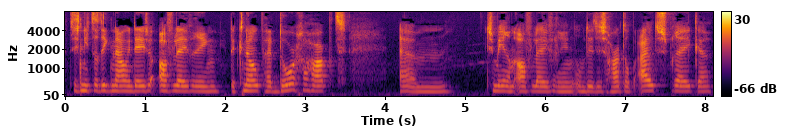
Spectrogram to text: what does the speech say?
het is niet dat ik nou in deze aflevering de knoop heb doorgehakt. Um, het is meer een aflevering om dit eens hardop uit te spreken.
